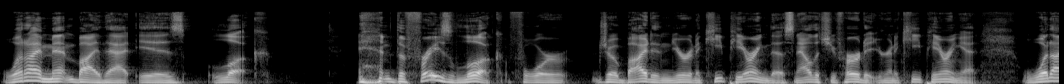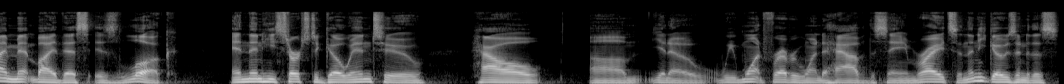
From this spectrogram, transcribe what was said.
What I meant by that is look. And the phrase look for Joe Biden, you're going to keep hearing this. Now that you've heard it, you're going to keep hearing it. What I meant by this is look. And then he starts to go into how, um, you know, we want for everyone to have the same rights. And then he goes into this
